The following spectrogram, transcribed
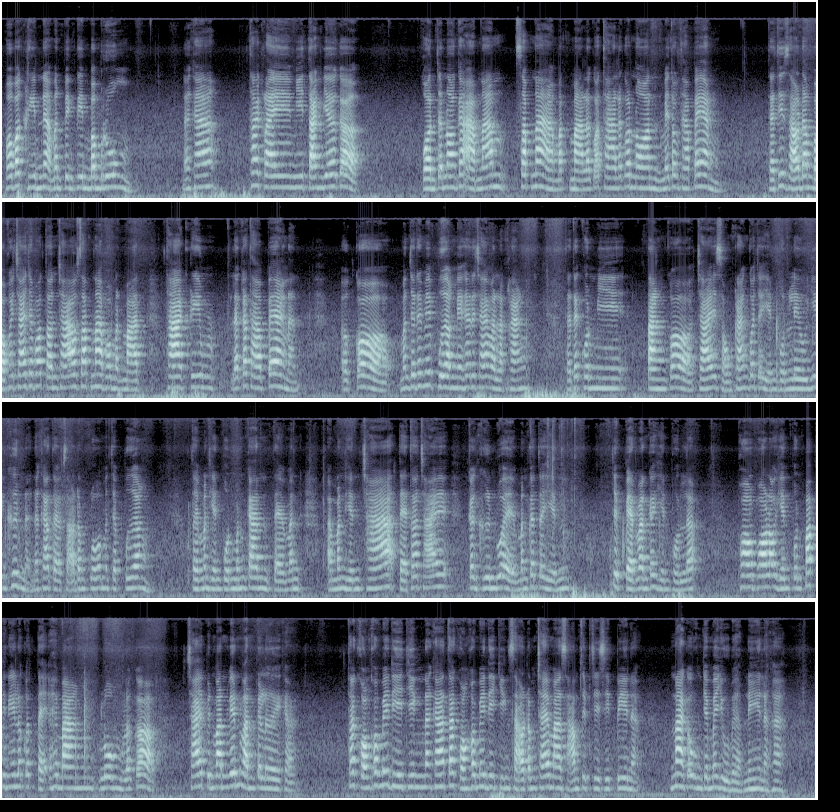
เพราะว่าครีมเนี่ยมันเป็นครีมบำรุงนะคะ ถ้าใครมีตังเยอะก็ก่อนจะนอนก็อาบน้ำซับหน้ามัดมาแล้วก็ทาแล้วก็นอนไม่ต้องทาแป้ง แต่ที่สาวดำบอกให้ใช้เฉพาะตอนเช้าซับหน้าพอมันมาทาครีม แล้วก็ทาแป้งนั่นเออก็มันจะได้ไม่เปลืองไงค่ได้ใช้วันละครั้ง แต่ถ้าคนมีตังก็ใช้สองครั้งก็จะเห็นผลเร็วยิ่งขึ้นน่ะนะคะ แต่สาวดำกลัวว่ามันจะเปลือง แต่มันเห็นผลเหมือนกัน แต่มันอะมันเห็นช้า แต่ถ้าใช้กลางคืนด้วย มันก็จะเห็นเจ็ดแปดวันก็เห็นผลแล้ว พอพอเราเห็นผลปั๊บทีนี้เราก็แตะให้บางลงแล้วก็ใช้เป็นวันเว้นวันไปเลยค่ะ ถ้าของเขาไม่ดีจริงนะคะ ถ้าของเขาไม่ดีจริงสาวทำใช้มา 30 40 ปีเนี่ยหน้าก็คงจะไม่อยู่แบบนี้นะคะ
